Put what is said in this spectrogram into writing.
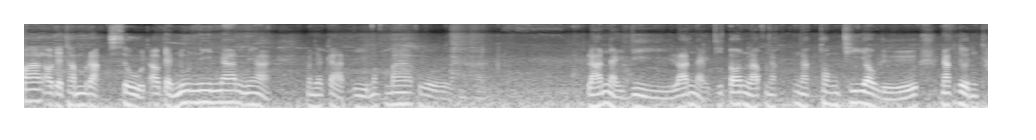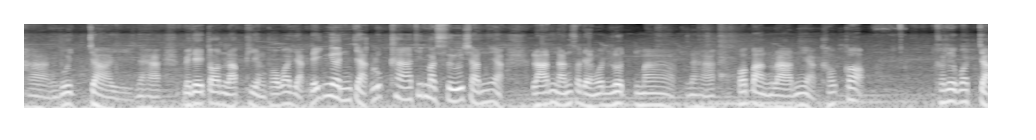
ว่างเอาแต่ทำหลักสูตร เอาแต่นู่นนี่นั่นเนี่ยบรรยากาศดีมากๆเลยนะฮะ ร้านไหนดี ร้านไหนที่ต้อนรับนักนักท่องเที่ยวหรือนักเดินทางด้วยใจนะฮะไม่ได้ต้อนรับเพียงเพราะว่าอยากได้เงินจากลูกค้าที่มาซื้อฉันเนี่ยร้านนั้นแสดงว่าเลิศมากนะฮะเพราะบางร้านเนี่ยเขาก็เขาเรียกว่าใจ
